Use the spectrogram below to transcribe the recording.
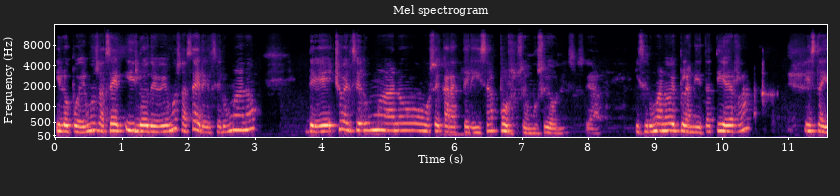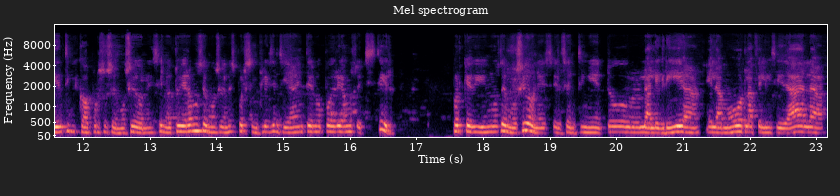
y lo podemos hacer y lo debemos hacer. El ser humano, de hecho, el ser humano se caracteriza por sus emociones. O sea, el ser humano del planeta Tierra está identificado por sus emociones. Si no tuviéramos emociones, por simple y sencillamente no podríamos existir, porque vivimos de emociones, el sentimiento, la alegría, el amor, la felicidad, la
